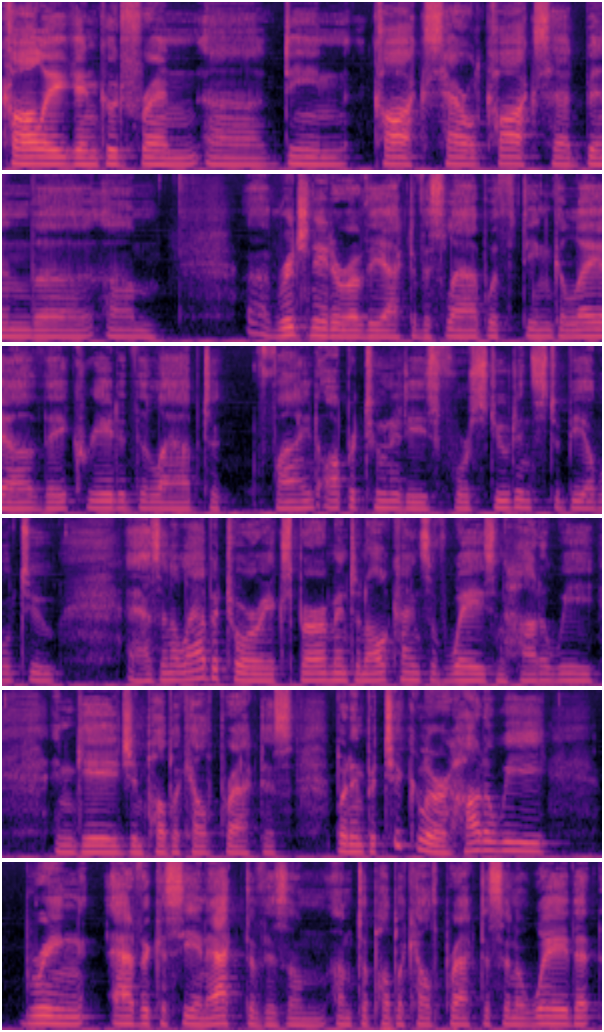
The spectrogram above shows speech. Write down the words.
colleague and good friend uh, Dean Cox, Harold Cox, had been the um, originator of the Activist Lab with Dean Galea. They created the lab to find opportunities for students to be able to, as in a laboratory, experiment in all kinds of ways and how do we engage in public health practice. But in particular, how do we bring advocacy and activism um, to public health practice in a way that,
